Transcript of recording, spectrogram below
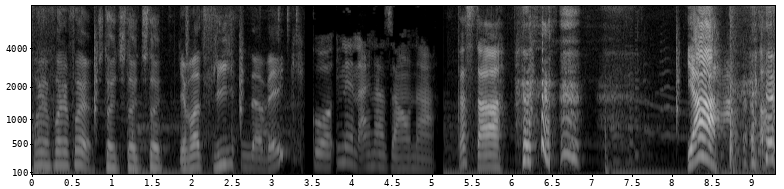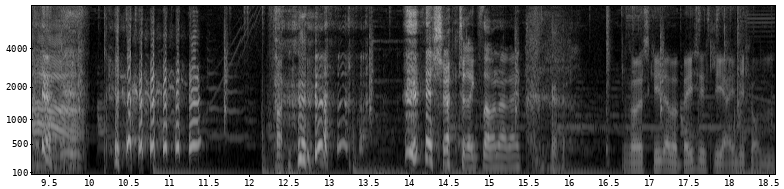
Feuer, Feuer, Feuer. Stein, Stein, Stein. Ja, was fliegt denn da weg? Gurken in einer Sauna. Das da. ja! Er schreibt direkt Sauna rein. So, es geht aber basically eigentlich um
